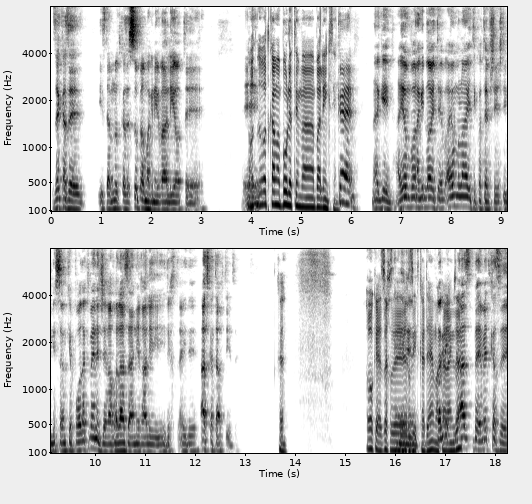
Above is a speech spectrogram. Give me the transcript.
זה כזה הזדמנות כזה סופר מגניבה להיות... אה, אה, עוד, עוד כמה בולטים בלינקדאין. כן, נגיד, היום בוא נגיד לא הייתי, היום לא הייתי כותב שיש לי ניסיון כ product manager, אבל אז היה נראה לי, אז כתבתי את זה. כן. אוקיי, אז איך זה, איך זה התקדם, מה קרה עם זה? אז באמת כזה,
